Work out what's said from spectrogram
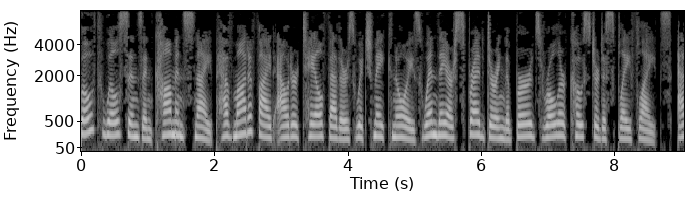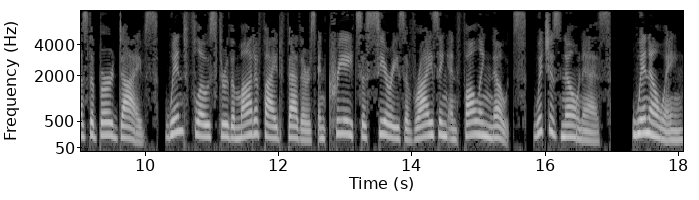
Both Wilson's and common snipe have modified outer tail feathers which make noise when they are spread during the bird's roller coaster display flights. As the bird dives, wind flows through the modified feathers and creates a series of rising and falling notes, which is known as winnowing.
